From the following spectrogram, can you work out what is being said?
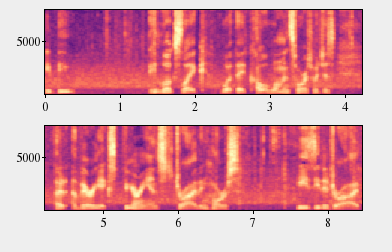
He'd be, he looks like what they'd call a woman's horse, which is a, a very experienced driving horse. Easy to drive.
